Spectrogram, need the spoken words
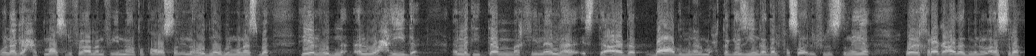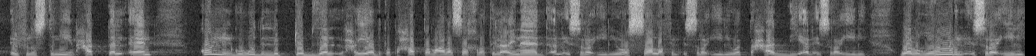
ونجحت مصر فعلا في إنها تتوصل إلى هدنة وبالمناسبة هي الهدنة الوحيدة التي تم خلالها استعادة بعض من المحتجزين لدى الفصائل الفلسطينية وإخراج عدد من الأسرى الفلسطينيين حتى الآن كل الجهود اللي بتبذل الحقيقة بتتحطم على صخرة العناد الإسرائيلي والصلف الإسرائيلي والتحدي الإسرائيلي والغرور الإسرائيلي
